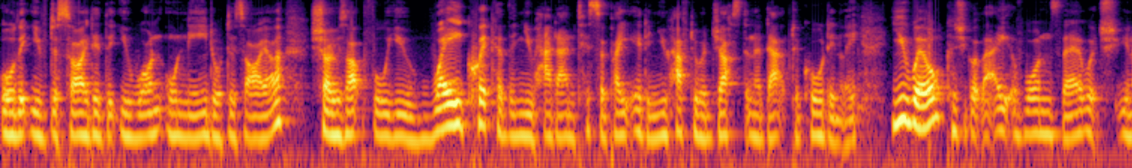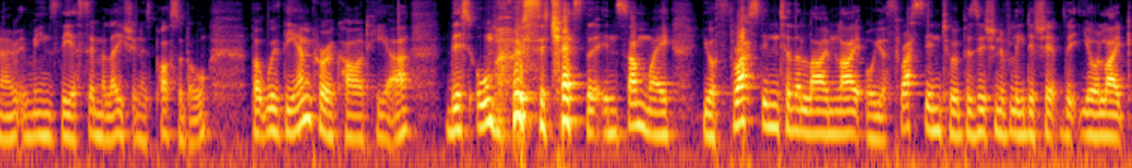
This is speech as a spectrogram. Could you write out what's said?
or that you've decided that you want or need or desire shows up for you way quicker than you had anticipated and you have to adjust and adapt accordingly. You will because you've got that eight of wands there which you know it means the assimilation is possible but with the emperor card here this almost suggests that in some way you're thrust into the limelight or you're thrust into a position of leadership that you're like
